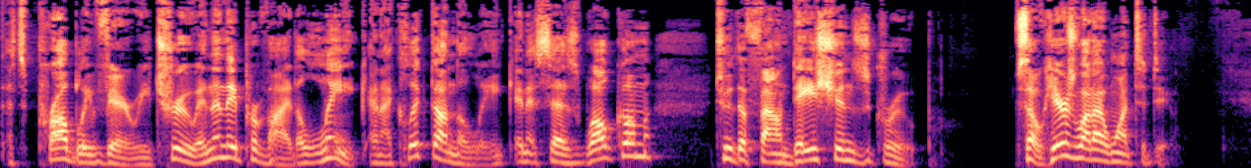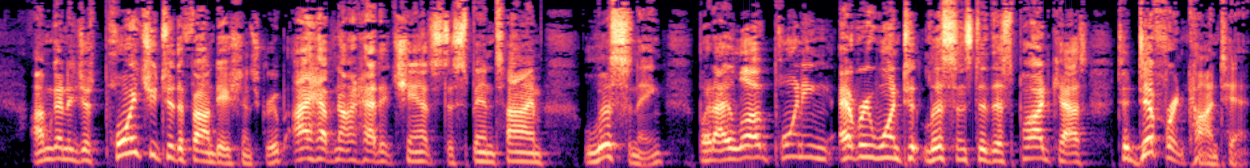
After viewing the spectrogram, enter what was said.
That's probably very true. And then they provide a link. And I clicked on the link and it says, Welcome to the Foundations Group. So here's what I want to do. I'm going to just point you to the foundations group. I have not had a chance to spend time listening, but I love pointing everyone to listens to this podcast to different content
